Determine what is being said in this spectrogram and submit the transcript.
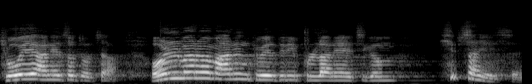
교회 안에서조차 얼마나 많은 교회들이 분란에 지금 휩싸여 있어요.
